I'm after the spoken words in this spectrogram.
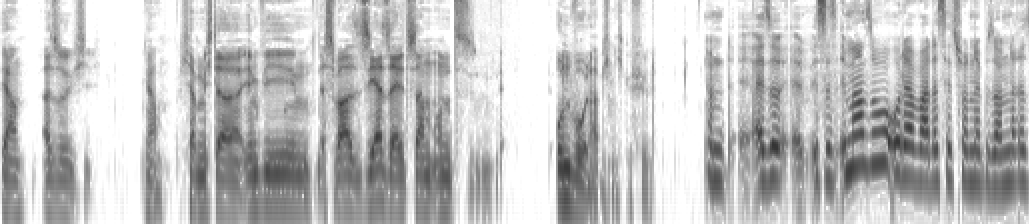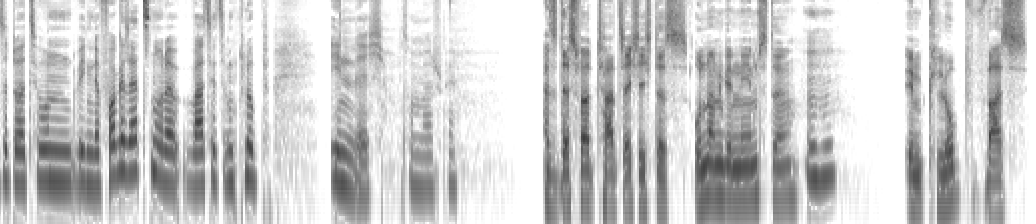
ja, also ich, ja, ich habe mich da irgendwie, es war sehr seltsam und unwohl habe ich mich gefühlt. Und äh, also äh, ist es immer so oder war das jetzt schon eine besondere Situation wegen der Vorgesetzten oder war es jetzt im Club ähnlich zum Beispiel? Also das war tatsächlich das Unangenehmste. Mhm. Im Club war es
